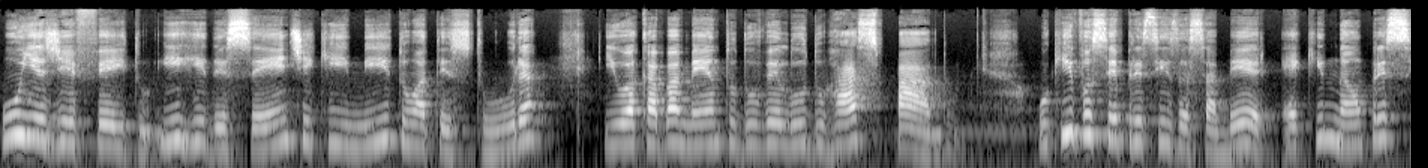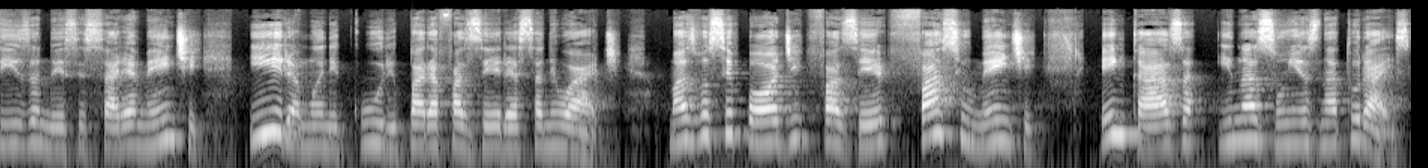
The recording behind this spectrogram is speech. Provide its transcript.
Unhas de efeito iridescente que imitam a textura e o acabamento do veludo raspado. O que você precisa saber é que não precisa necessariamente ir a manicure para fazer essa new art, mas você pode fazer facilmente em casa e nas unhas naturais.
